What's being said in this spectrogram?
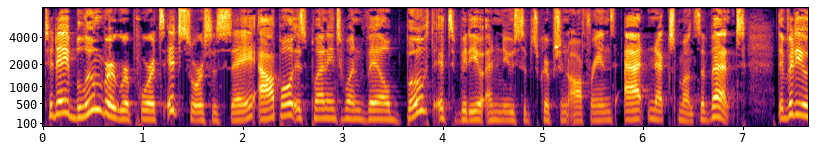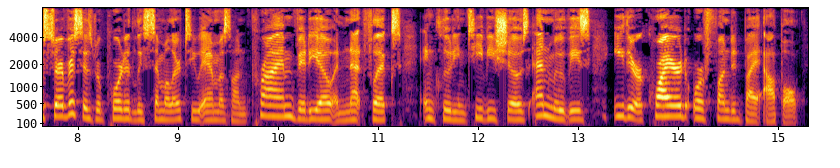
Today, Bloomberg reports its sources say Apple is planning to unveil both its video and news subscription offerings at next month's event. The video service is reportedly similar to Amazon Prime Video and Netflix, including TV shows and movies either acquired or funded by Apple.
